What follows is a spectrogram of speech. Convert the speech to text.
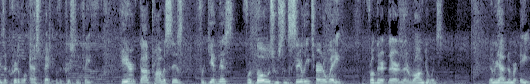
is a critical aspect of the Christian faith. Here, God promises forgiveness for those who sincerely turn away from their, their, their wrongdoings. Then we have number eight,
